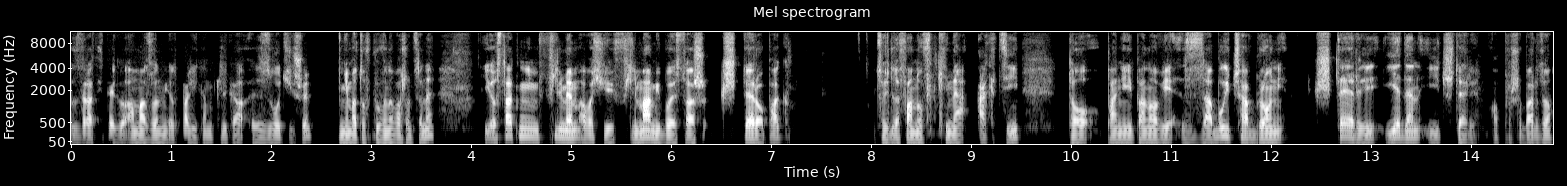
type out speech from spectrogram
z racji tego Amazon mi odpali tam kilka e, złociszy. Nie ma to wpływu na waszą cenę. I ostatnim filmem, a właściwie filmami, bo jest to aż czteropak, coś dla fanów kina akcji, to panie i panowie, Zabójcza broń 4, 1 i 4. O, proszę bardzo,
